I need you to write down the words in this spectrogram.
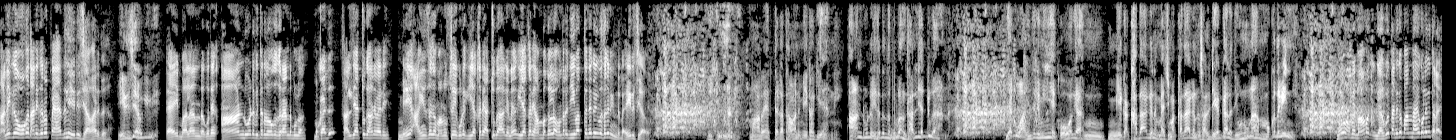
අනික ඕක තනිකර පැහැදිලි ඉරිසියාව හරිද? ඉරිසියාව කිව්වේ ඇයි බලන්නකො දැන් ආණ්ඩුවට විතර ඕක කරන්න පුළුවන්. මොකද සල්ලි අච්චු ගහන වැඩේ. මේ අහිංසක මිනිස්සෙකුට කීයක් හරි අච්චු ගහගෙන කීයක් හරි හම්බ කරලා හොඳට ජීවත් වෙන එක ඉවසගෙන ඉන්න බෑ ඉරිසියාව. හරි මාර ඇත්ත කතාවනේ මේක කියන්නේ ආණ්ඩුවට විතරද පුළුවන් සල්ලි අජ්ජු ගන්න යකෝ අහිංසක මීයේ කෝවගේ මේකක් හදාගෙන මැසිමක් හදාගෙන සල්ලි ටිකක් ගාලා දිනු වුණාම මොකද වෙන්නේ ඕ අපේ මාමා ගැහුවේ තනික 5000 කොල විතරයි.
